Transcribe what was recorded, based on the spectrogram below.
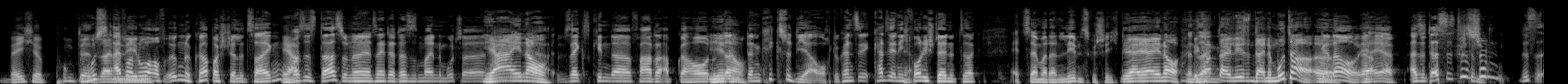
welche Punkte Du musst in seinem einfach Leben. nur auf irgendeine Körperstelle zeigen. Ja. Was ist das? Und dann erzählt er, das ist meine Mutter. Ja, genau. äh, Sechs Kinder, Vater abgehauen. Und Genau. dann, dann kriegst du die ja auch. Du kannst, dir- kannst dir ja nicht vor die stellen und sagen, erzähl mal deine Lebensgeschichte. ja, ja, genau. Dann ich sagen- hab da gelesen, deine Mutter. Äh, Genau, ja, ja. Also das ist das ist schon, das ist,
